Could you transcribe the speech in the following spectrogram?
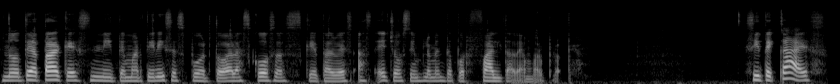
no te ataques ni te martirices por todas las cosas que tal vez has hecho simplemente por falta de amor propio. Si te caes,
